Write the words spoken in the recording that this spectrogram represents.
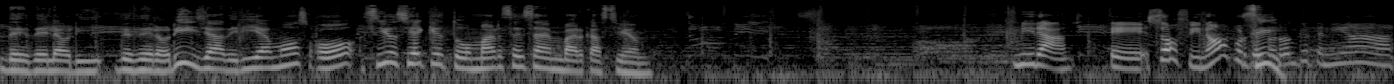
desde la, desde la orilla, diríamos, o sí o sí hay que tomarse esa embarcación. Mira, eh, Sofi, ¿no? Porque Sí. perdón que tenía,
